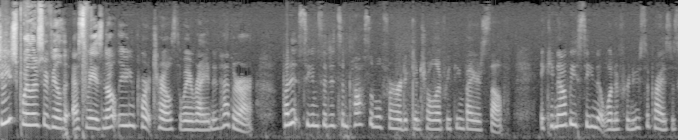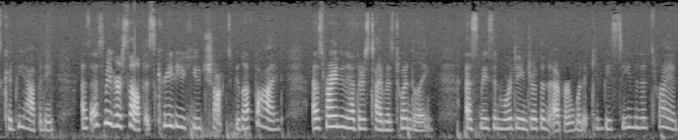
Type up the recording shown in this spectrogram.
GH spoilers reveal that Esme is not leaving Port Charles the way Ryan and Heather are, but it seems that it's impossible for her to control everything by herself. It can now be seen that one of her new surprises could be happening, as Esme herself is creating a huge shock to be left behind as Ryan and Heather's time is dwindling. Esme's in more danger than ever when it can be seen that it's Ryan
